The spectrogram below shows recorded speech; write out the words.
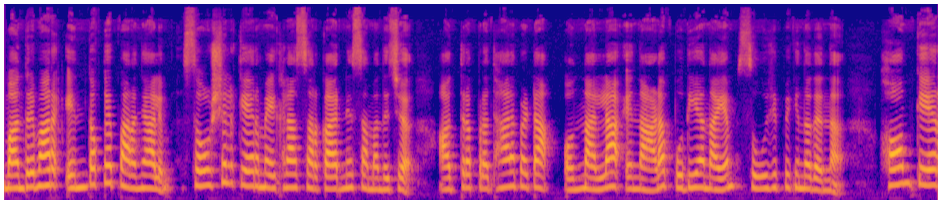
മന്ത്രിമാർ എന്തൊക്കെ പറഞ്ഞാലും സോഷ്യൽ കെയർ മേഖല സർക്കാരിനെ സംബന്ധിച്ച് അത്ര പ്രധാനപ്പെട്ട ഒന്നല്ല എന്നാണ് പുതിയ നയം സൂചിപ്പിക്കുന്നതെന്ന് home care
